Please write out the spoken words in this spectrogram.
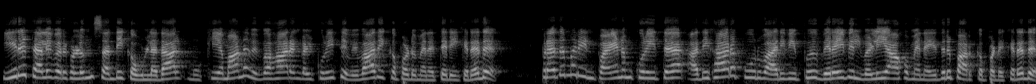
இரு தலைவர்களும் சந்திக்க உள்ளதால் முக்கியமான விவகாரங்கள் குறித்து விவாதிக்கப்படும் என தெரிகிறது. பிரதமரின் பயணம் குறித்த அதிகாரப்பூர்வ அறிவிப்பு விரைவில் வெளியாகும் என எதிர்பார்க்கப்படுகிறது.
